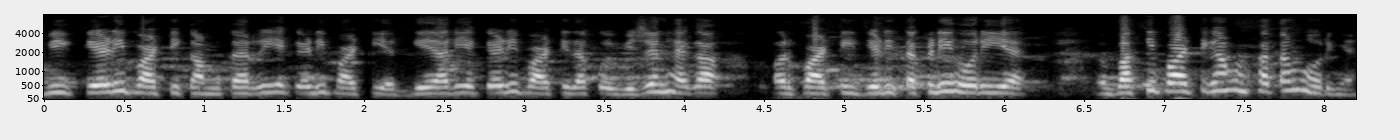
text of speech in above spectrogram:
ਵੀ ਕਿਹੜੀ ਪਾਰਟੀ ਕੰਮ ਕਰ ਰਹੀ ਹੈ ਕਿਹੜੀ ਪਾਰਟੀ ਅੱਗੇ ਆ ਰਹੀ ਹੈ ਕਿਹੜੀ ਪਾਰਟੀ ਦਾ ਕੋਈ ਵਿਜ਼ਨ ਹੈਗਾ ਔਰ ਪਾਰਟੀ ਜਿਹੜੀ ਤਕੜੀ ਹੋ ਰਹੀ ਹੈ ਬਾਕੀ ਪਾਰਟੀਆਂ ਹੁਣ ਖਤਮ ਹੋ ਰਹੀਆਂ।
